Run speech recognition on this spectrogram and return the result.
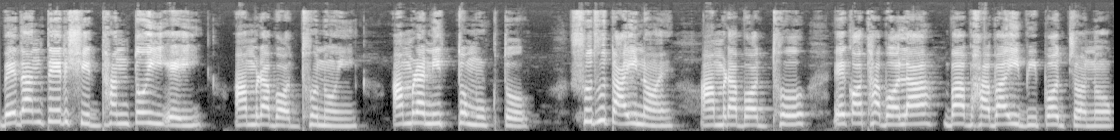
বেদান্তের সিদ্ধান্তই এই, আমরা বদ্ধ নই, আমরা নিত্য মুক্ত শুধু তাই নয়, আমরা বদ্ধ, এ কথা বলা বা ভাবাই বিপজ্জনক,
